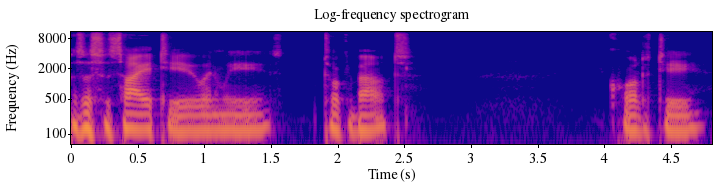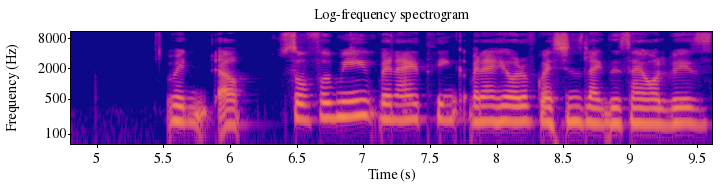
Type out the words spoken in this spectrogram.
as a society when we talk about equality? When uh, so for me, when I think, when I hear of questions like this, I always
